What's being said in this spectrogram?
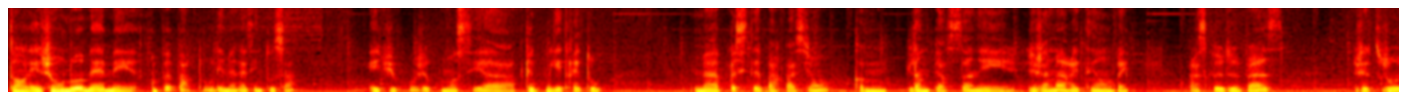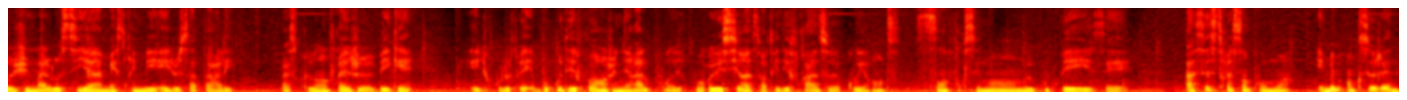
dans les journaux même et un peu partout, les magazines, tout ça. Et du coup, j'ai commencé à gribouiller très tôt. Mais après, c'était par passion, comme plein de personnes, et j'ai jamais arrêté en vrai. Parce que de base, j'ai toujours eu du mal aussi à m'exprimer et juste à parler. Parce que en vrai, je bégais. Et du coup, je fais beaucoup d'efforts en général pour, pour réussir à sortir des phrases cohérentes sans forcément me couper. Et c'est assez stressant pour moi et même anxiogène.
